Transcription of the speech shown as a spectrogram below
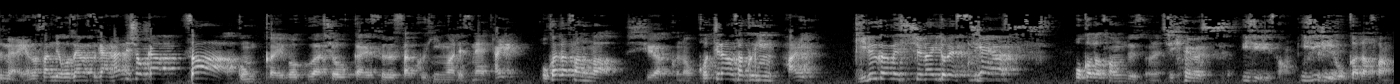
つ目は矢野さんでございますが、何でしょうか？さあ、今回僕が紹介する作品はですね、はい。岡田さんが主役のこちらの作品。はい。ギルガメッシュナイトです。違います岡田さんですよね。違います。いじりさん。いじり岡田さん。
